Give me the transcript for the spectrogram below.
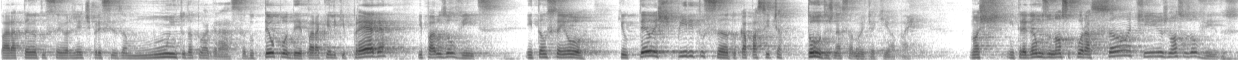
Para tanto, Senhor, a gente precisa muito da tua graça, do teu poder para aquele que prega e para os ouvintes. Então, Senhor, que o teu Espírito Santo capacite a todos nessa noite aqui, ó Pai. Nós entregamos o nosso coração a Ti e os nossos ouvidos,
